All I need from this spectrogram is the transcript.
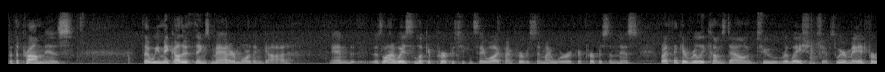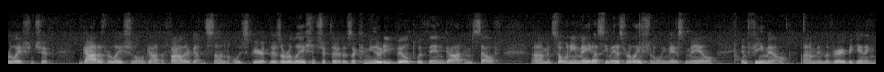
But the problem is, that we make other things matter more than God. And there's a lot of ways to look at purpose. You can say, well, I find purpose in my work or purpose in this. But I think it really comes down to relationships. We were made for relationship. God is relational God the Father, God the Son, Holy Spirit. There's a relationship there, there's a community built within God Himself. Um, and so when He made us, He made us relational. He made us male and female um, in the very beginning.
